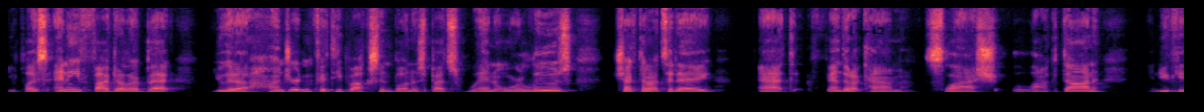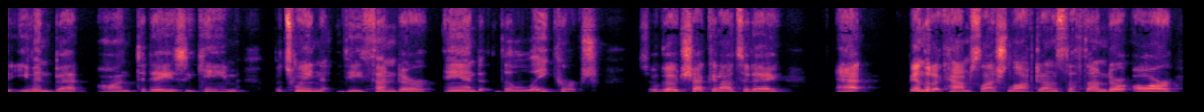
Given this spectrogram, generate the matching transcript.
You place any $5 bet, you get 150 bucks in bonus bets, win or lose. Check them out today at fanduel.com slash locked on. And you can even bet on today's game between the Thunder and the Lakers. So go check it out today at fanduel.com slash lockdowns. The Thunder are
